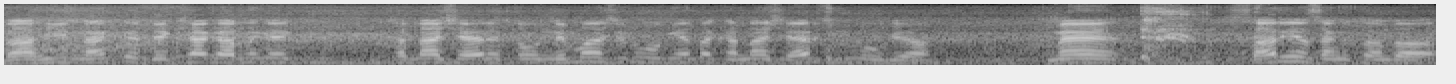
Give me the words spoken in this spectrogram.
ਰਾਹੀ ਲੰਘ ਕੇ ਦੇਖਿਆ ਕਰਨਗੇ ਕਿ ਖੰਨਾ ਸ਼ਹਿਰ ਇੱਥੋਂ ਨਿੰਮਾਂ ਸ਼ੁਰੂ ਹੋ ਗਈਆਂ ਤਾਂ ਖੰਨਾ ਸ਼ਹਿਰ ਸ਼ੁਰੂ ਹੋ ਗਿਆ। ਮੈਂ ਸਾਰੀਆਂ ਸੰਗਤਾਂ ਦਾ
